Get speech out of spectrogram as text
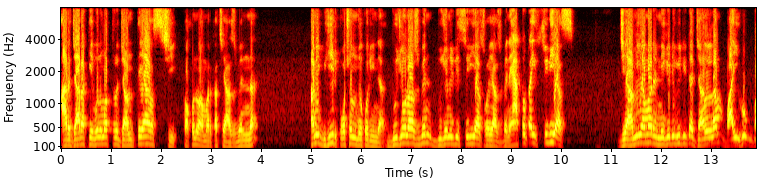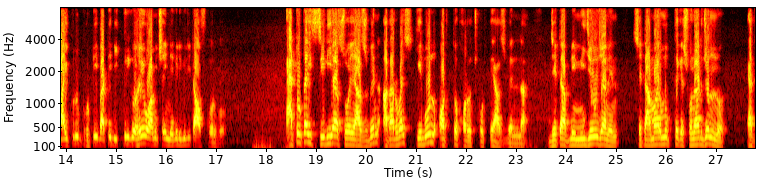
আর যারা কেবলমাত্র জানতে আসছি, কখনো আমার কাছে আসবেন না। আমি ভিড় পছন্দ করি না। দুজন আসবেন, দুজনেরই সিরিয়াস হয়ে আসবেন। এতটাই সিরিয়াস যে আমি আমার নেগেটিভিটিটা জানলাম বাই হুক বাইক্রুক ঘটি বাটি বিক্রি করেও আমি সেই নেগেটিভিটিটা অফ করব। এতটাই সিরিয়াস হয়ে আসবেন আদারওয়াইজ কেবল অর্থ খরচ করতে আসবেন না। যেটা আপনি নিজেও জানেন, সেটা আমার মুখ থেকে শোনার জন্য এত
